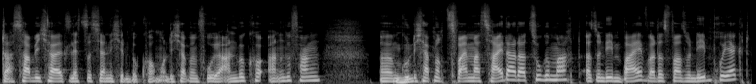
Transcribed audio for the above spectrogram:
das habe ich halt letztes Jahr nicht hinbekommen. Und ich habe im Frühjahr angefangen. Ähm, Gut, ich habe noch zweimal Cider dazu gemacht, also nebenbei, weil das war so ein Nebenprojekt.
